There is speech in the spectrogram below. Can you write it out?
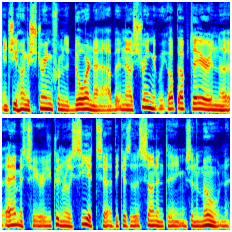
and she hung a string from the doorknob. And now, string up up there in the atmosphere, you couldn't really see it uh, because of the sun and things and the moon.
